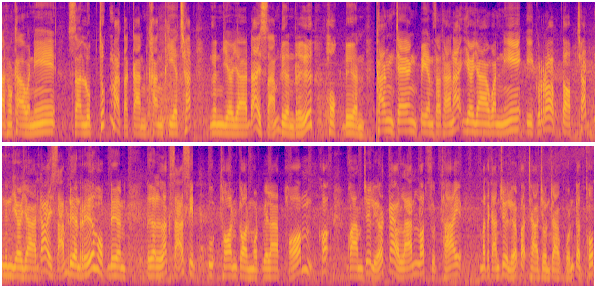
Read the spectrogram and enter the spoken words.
าดหัวข่าววันนี้สรุปทุกมาตรการคังเคลียร์ชัด เงินเยียวยาได้ 3 เดือนหรือ 6 เดือน คังแจงเปลี่ยนสถานะเยียวยาวันนี้อีกรอบตอบชัด เงินเยียวยาได้ 3 เดือนหรือ 6 เดือน เตือนรักษาสิทธิ์อุทธรณ์ก่อนหมดเวลาพร้อมเคาะความช่วยเหลือ 9 ล้านล็อตสุดท้าย มาตรการช่วยเหลือประชาชนจากผลกระทบ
